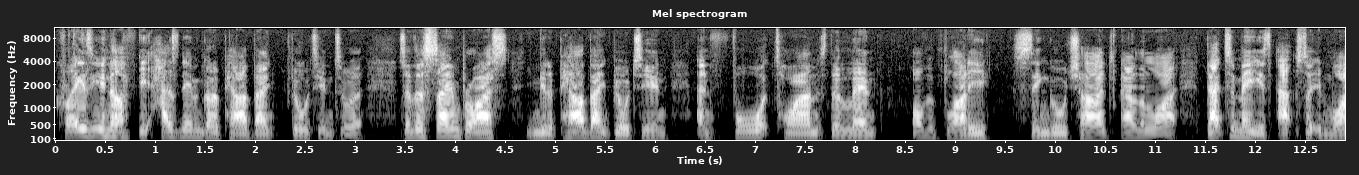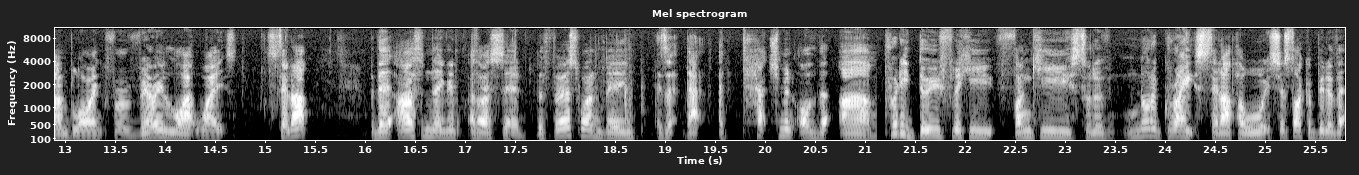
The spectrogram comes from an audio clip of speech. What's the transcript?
crazy enough, it hasn't even got a power bank built into it. So for the same price, you can get a power bank built in and four times the length of a bloody single charge out of the light. That to me is absolutely mind-blowing for a very lightweight setup. But there are some negatives, as I said. The first one being is that, that attachment of the arm. Pretty dooflicky, funky, sort of not a great setup. It's just like a bit of an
